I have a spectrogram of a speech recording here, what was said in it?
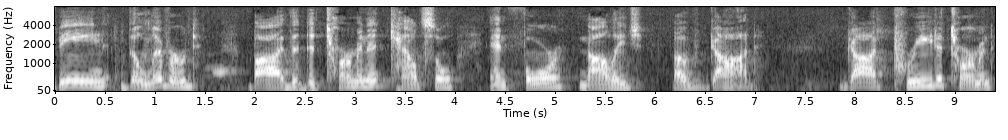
being delivered by the determinate counsel and foreknowledge of God. God predetermined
